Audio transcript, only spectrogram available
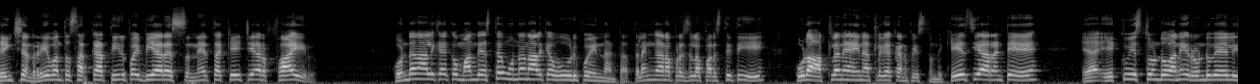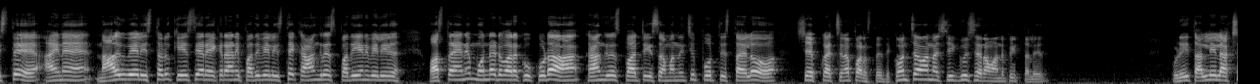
టెన్షన్. రేవంత్ సర్కార్ తీరుపై బీఆర్ఎస్ నేత కేటీఆర్ ఫైర్. కొండ నాలికకు మందేస్తే ఉన్న నాలిక ఊడిపోయిందంట. తెలంగాణ ప్రజల పరిస్థితి కూడా అట్లనే అయినట్లుగా కనిపిస్తుంది. కేసీఆర్ అంటే ఎక్కువ ఇస్తుండు అని రెండు వేలు ఇస్తే ఆయన నాలుగు వేలు ఇస్తాడు. కేసీఆర్ ఎకరానికి పదివేలు ఇస్తే కాంగ్రెస్ పదిహేను వేలు వస్తాయని మొన్నటి వరకు కూడా కాంగ్రెస్ పార్టీకి సంబంధించి పూర్తి స్థాయిలో షేప్కొచ్చిన పరిస్థితి. కొంచెం అన్న సిగ్గుశరం అనిపించలేదు ఇప్పుడు ఈ తల్లి లక్ష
